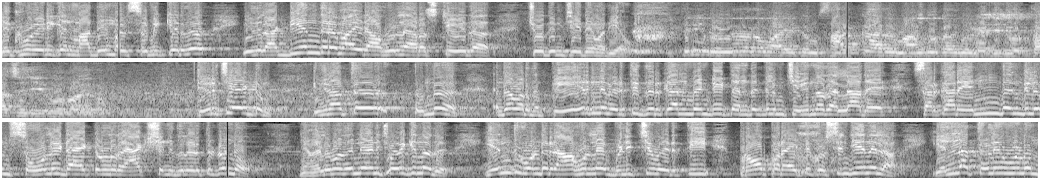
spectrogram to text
ലഘൂകരിക്കാൻ മാധ്യമങ്ങൾ ശ്രമിക്കരുത്. ഇതിൽ അടിയന്തരമായി രാഹുലിനെ അറസ്റ്റ് ചെയ്ത് ചോദ്യം ചെയ്തേ മതിയാവും. ഇത്രയും ഗൗരവമായിട്ടും സർക്കാർ മാങ്കൂട്ടത്തിന് വേണ്ടി ഒത്താശ ചെയ്യുന്നു പറയുന്നു തീർച്ചയായിട്ടും. ഇതിനകത്ത് ഒന്ന് എന്താ പറയുന്നത്? പേരിന് വരുത്തി തീർക്കാൻ വേണ്ടിയിട്ട് എന്തെങ്കിലും ചെയ്യുന്നതല്ലാതെ സർക്കാർ എന്തെങ്കിലും സോളിഡ് ആയിട്ടുള്ള ഒരു ആക്ഷൻ ഇതിലെടുത്തിട്ടുണ്ടോ? ഞങ്ങളും അത് തന്നെയാണ് ചോദിക്കുന്നത്. എന്തുകൊണ്ട് രാഹുലിനെ വിളിച്ചു വരുത്തി പ്രോപ്പറായിട്ട് ക്വസ്റ്റ്യൻ ചെയ്യുന്നില്ല? എല്ലാ തെളിവുകളും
